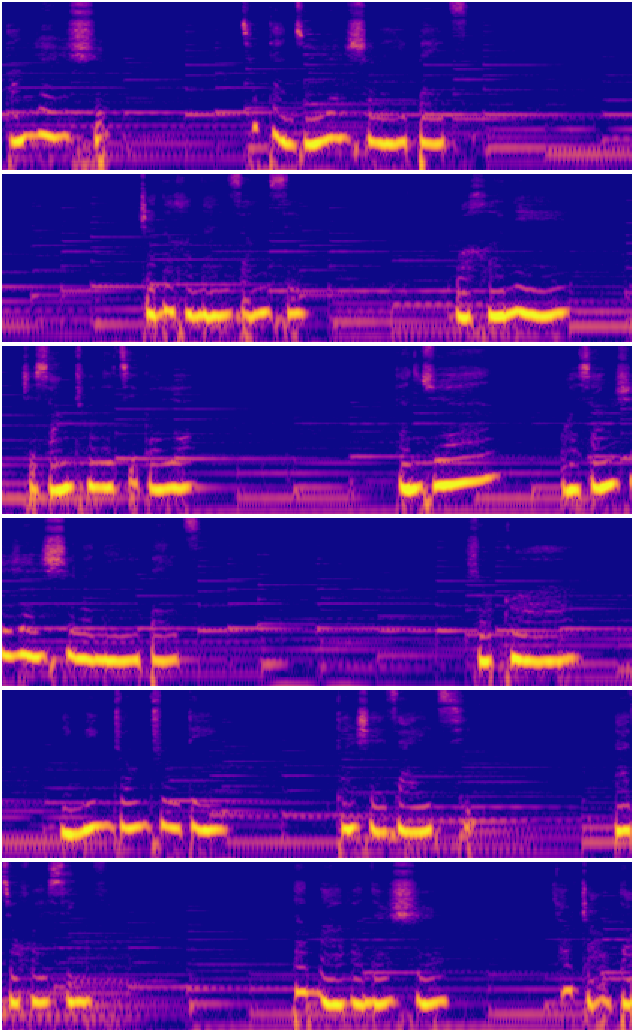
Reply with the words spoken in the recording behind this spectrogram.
刚认识就感觉认识了一辈子。真的很难相信，我和你只相处了几个月，感觉我像是认识了你一辈子。如果你命中注定跟谁在一起，那就会幸福。但麻烦的是，要找到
